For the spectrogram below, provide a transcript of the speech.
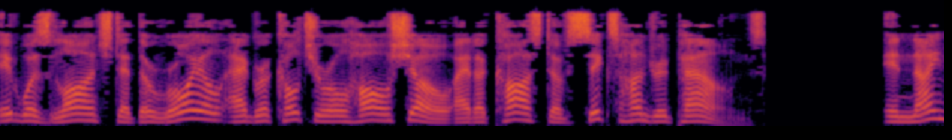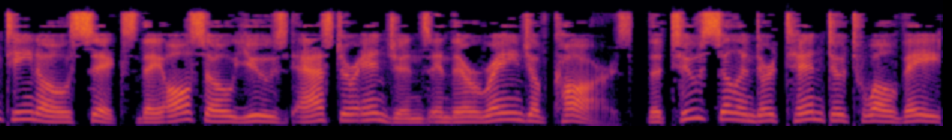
It was launched at the Royal Agricultural Hall show at a cost of £600. In 1906 they also used Aster engines in their range of cars, the two-cylinder 10-12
